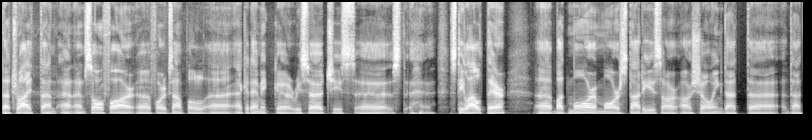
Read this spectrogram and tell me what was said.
That's right, and and, and so far, uh, for example, uh, academic uh, research is uh, st- still out there, uh, but more and more studies are, are showing that uh, that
